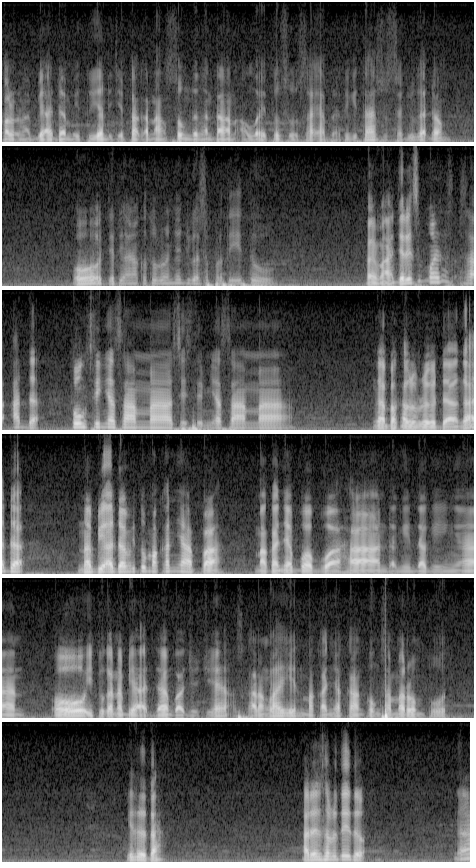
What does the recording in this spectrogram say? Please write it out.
Kalau Nabi Adam itu yang diciptakan langsung dengan tangan Allah itu susah, ya berarti kita susah juga dong. Oh, jadi anak keturunannya juga seperti itu. Memang, jadi semuanya ada. Fungsinya sama, sistemnya sama. Nggak bakal berbeda. Nggak ada. Nabi Adam itu makannya apa? makanya buah-buahan, daging-dagingan. Oh, itu kan Nabi Adam, kalau cucunya sekarang lain, makanya kangkung sama rumput. Gitu dah. Ada yang seperti itu? Nggak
